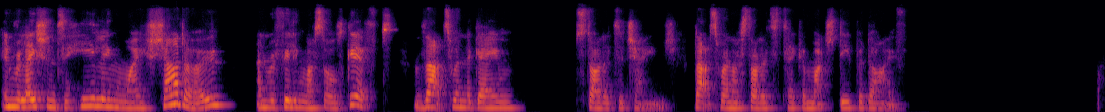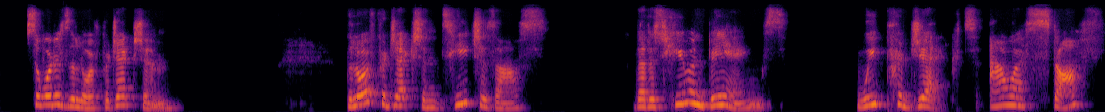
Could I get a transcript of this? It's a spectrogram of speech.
in relation to healing my shadow and revealing my soul's gift, that's when the game started to change. That's when I started to take a much deeper dive. So, what is the law of projection? The law of projection teaches us that as human beings, we project our stuff,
